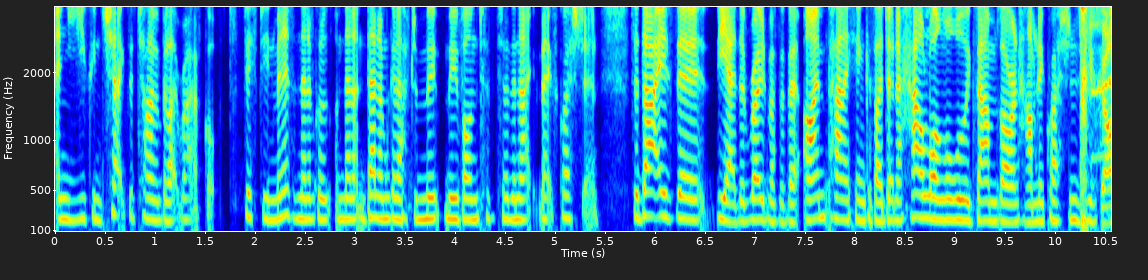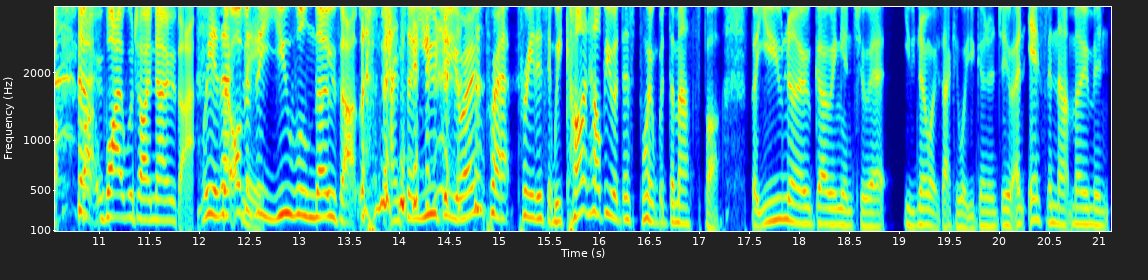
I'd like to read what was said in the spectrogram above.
and you can check the time and be like, right, I've got fifteen minutes, and then I've got, and then then I'm going to have to move, move on to, to the next next question. So that is the yeah the roadmap of it. I'm panicking because I don't know how long all exams are and how many questions you've got. But why would I know that? Well, exactly. So obviously you will know that, listening. And so you do your own prep pre this. We can't help you at this point with the maths part, but you know going into it, you know exactly what you're going to do. And if in that moment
